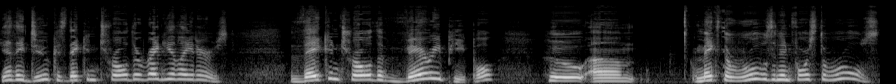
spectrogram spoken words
Yeah, they do because they control the regulators. They control the very people who um, make the rules and enforce the rules.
